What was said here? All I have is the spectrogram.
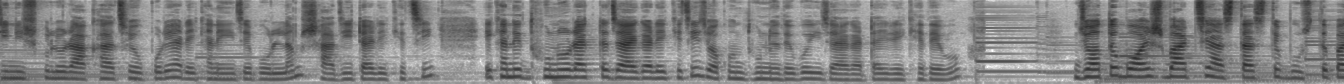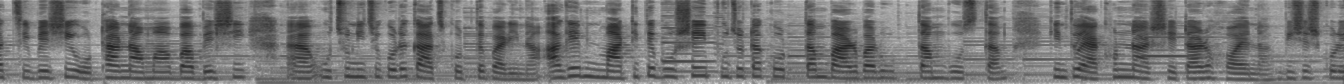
জিনিসগুলো রাখা আছে ওপরে। আর এখানে এই যে বললাম, সাজিটা রেখেছি। এখানে ধুনোর একটা জায়গা রেখেছি, যখন ধুনো দেবো, এই জায়গাটাই রেখে দেবো। যত বয়স বাড়ছে আস্তে আস্তে বুঝতে পারছি বেশি ওঠা নামা বা বেশি উঁচু নিচু করে কাজ করতে পারি না। আগে মাটিতে বসেই পুজোটা করতাম, বারবার উঠতাম, বসতাম, কিন্তু এখন না সেটা আর হয় না। বিশেষ করে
